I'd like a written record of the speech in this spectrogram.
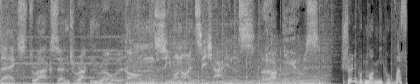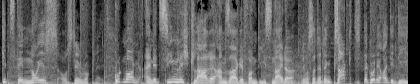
Sex, Drugs and Rock'n'Roll. Kong 97.1. Rock News. Schönen guten Morgen, Nico. Was gibt's denn Neues aus der Rockwelt? Guten Morgen. Eine ziemlich klare Ansage von Dee Snyder. Ja, was hat er denn gesagt, der gute alte Dee?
